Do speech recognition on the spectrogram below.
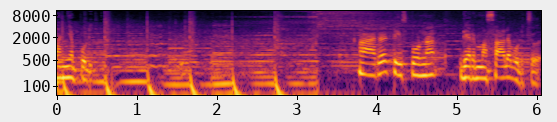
മഞ്ഞൾപ്പൊടി അര ടീസ്പൂണ് ഗരം മസാല പൊടിച്ചത്.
